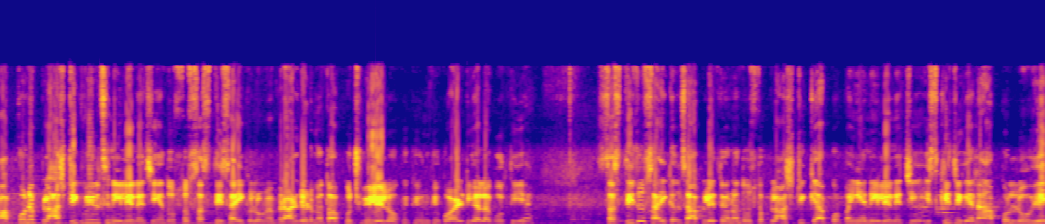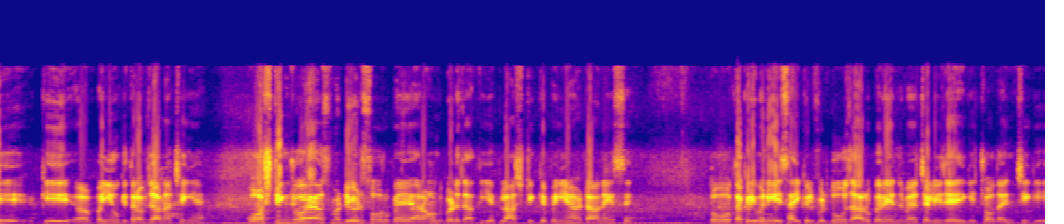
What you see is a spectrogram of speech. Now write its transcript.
आपको ना प्लास्टिक व्हील्स नहीं लेने चाहिए, दोस्तों सस्ती साइकिलों में। ब्रांडेड में तो आप कुछ भी ले लो, क्योंकि उनकी क्वालिटी अलग होती है। सस्ती जो साइकिल्स आप लेते हो ना, दोस्तों प्लास्टिक के आपको पहिए नहीं लेने चाहिए, इसकी जगह ना आपको लोहे के पहियों की तरफ़ जाना चाहिए। कॉस्टिंग जो है, उसमें डेढ़ सौ रुपये अराउंड बढ़ जाती है प्लास्टिक के पहिए हटाने से। तो तकरीबन ये साइकिल फिर दो हज़ार रुपये रेंज में चली जाएगी, चौदह इंची की।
